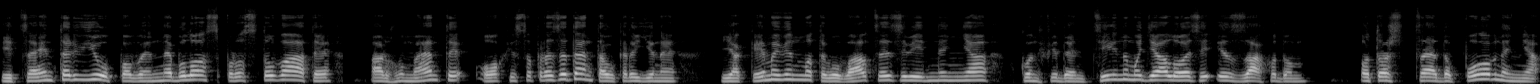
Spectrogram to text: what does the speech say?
і це інтерв'ю повинне було спростувати аргументи Офісу президента України, якими він мотивував це звільнення в конфіденційному діалозі із Заходом. Отож, це доповнення,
